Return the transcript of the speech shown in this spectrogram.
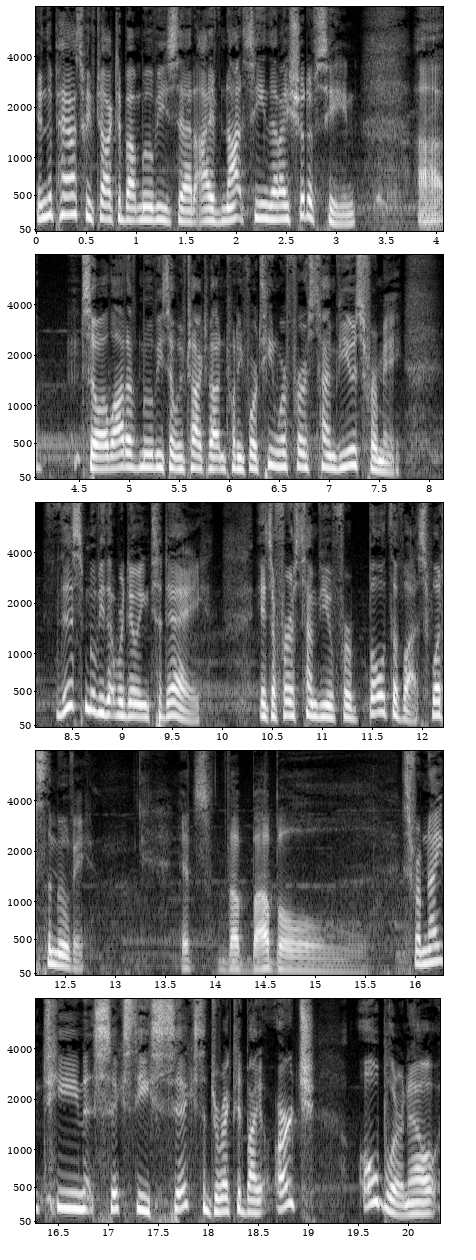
In the past, we've talked about movies that I've not seen that I should have seen. Uh, so a lot of movies that we've talked about in 2014 were first time views for me. This movie that we're doing today is a first time view for both of us. What's the movie? It's The Bubble. It's from 1966, directed by Arch Oboler. Now,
